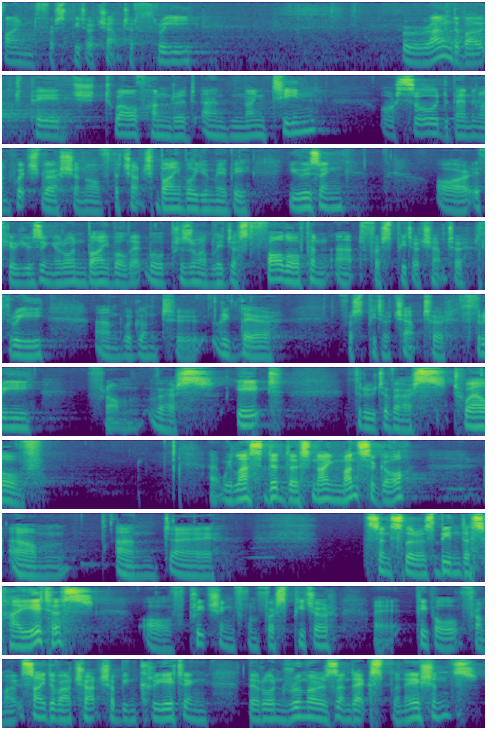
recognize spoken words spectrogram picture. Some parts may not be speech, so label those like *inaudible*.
Find 1 Peter chapter 3, round about page 1219 or so, depending on which version of the church Bible you may be using. Or if you're using your own Bible, it will presumably just fall open at 1 Peter chapter 3, and we're going to read there 1 Peter chapter 3 from verse 8 through to verse 12. Uh, we last did this nine months ago, um, and uh, since there has been this hiatus of preaching from First Peter, uh, people from outside of our church have been creating their own rumors and explanations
